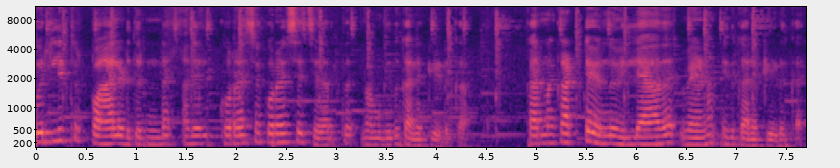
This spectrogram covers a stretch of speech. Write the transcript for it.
ഒരു ലിറ്റർ പാലെടുത്തിട്ടുണ്ട് അതിൽ കുറേശ്ശെ കുറേശ്ശെ ചേർത്ത് നമുക്കിത് കലക്കിയെടുക്കാം. കാരണം കട്ടയൊന്നും ഇല്ലാതെ വേണം ഇത് കലക്കിയെടുക്കാൻ.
